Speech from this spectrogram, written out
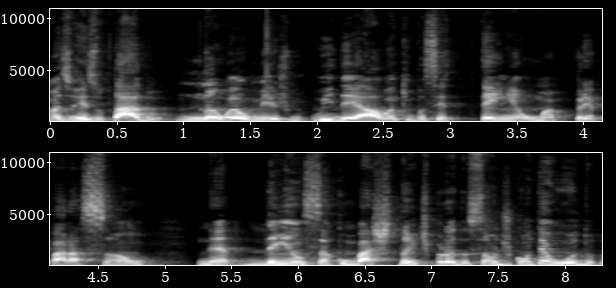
mas o resultado não é o mesmo. O ideal é que você tenha uma preparação né, densa, com bastante produção de conteúdo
